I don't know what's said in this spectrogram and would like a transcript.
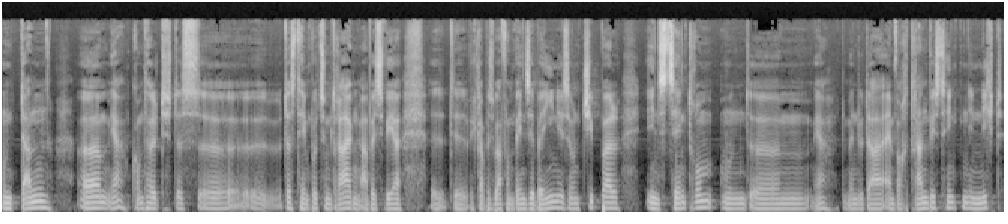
Und dann ähm, ja, kommt halt das, äh, das Tempo zum Tragen. Aber es wäre, äh, ich glaube, es war von Benzebaini so ein Chipball ins Zentrum. Und ähm, ja, wenn du da einfach dran bist hinten, ihn nicht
